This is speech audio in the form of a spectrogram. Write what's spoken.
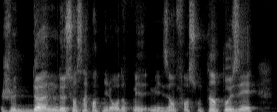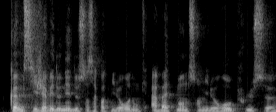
je donne 250 000 euros, donc mes, mes enfants sont imposés comme si j'avais donné 250 000 euros, donc abattement de 100 000 euros plus euh,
